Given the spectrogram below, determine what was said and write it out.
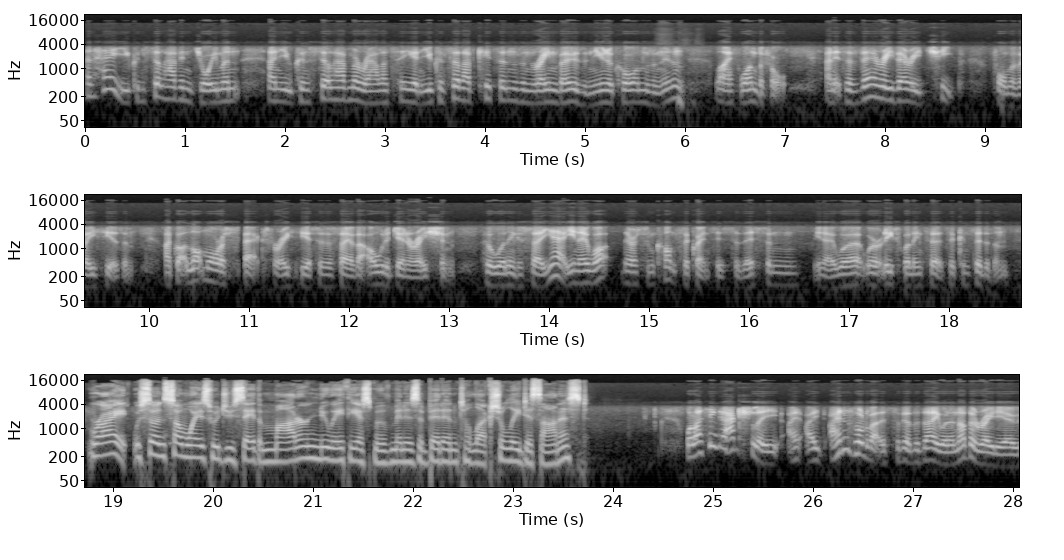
and hey, you can still have enjoyment, and you can still have morality, and you can still have kittens and rainbows and unicorns, and isn't life wonderful? And it's a very, very cheap form of atheism. I've got a lot more respect for atheists, as I say, of that older generation who are willing to say, yeah, you know what, there are some consequences to this, and you know we're, we're at least willing to, to consider them. Right. So in some ways, would you say the modern new atheist movement is a bit intellectually dishonest? Well, I think actually, I, I, I hadn't thought about this the other day when another radio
